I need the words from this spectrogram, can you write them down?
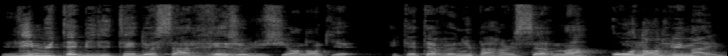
l'immutabilité de sa résolution, donc il est intervenu par un serment au nom de lui-même.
